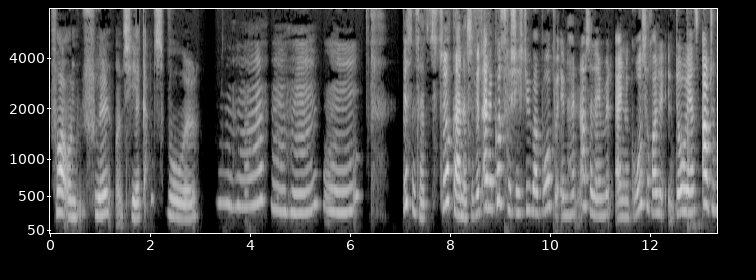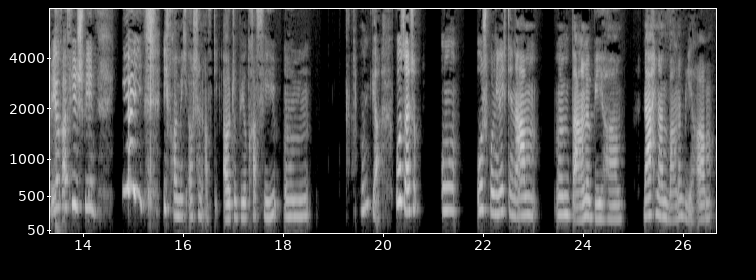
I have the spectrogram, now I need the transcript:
vor und fühlen uns hier ganz wohl. Mhm, mhm, mhm. Wissensschatz Zögernis wird eine Kurzgeschichte über Bo beinhalten. Außerdem wird eine große Rolle in Dorians Autobiografie spielen. Yay! Ich freue mich auch schon auf die Autobiografie. Ähm, und ja, wo sollte um, ursprünglich den Namen ähm, Barnaby haben? Nachnamen Barnaby haben.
